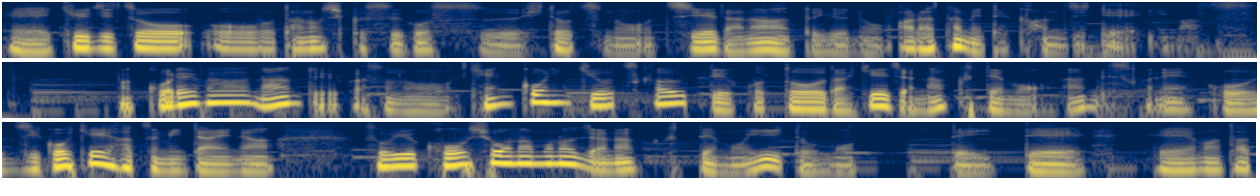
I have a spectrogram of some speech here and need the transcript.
えー、休日を楽しく過ごす一つの知恵だなというのを改めて感じています。まあ、これは何というかその健康に気を使うっていうことだけじゃなくても何ですかねこう自己啓発みたいなそういう高尚なものじゃなくてもいいと思っていてえー、まあ、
